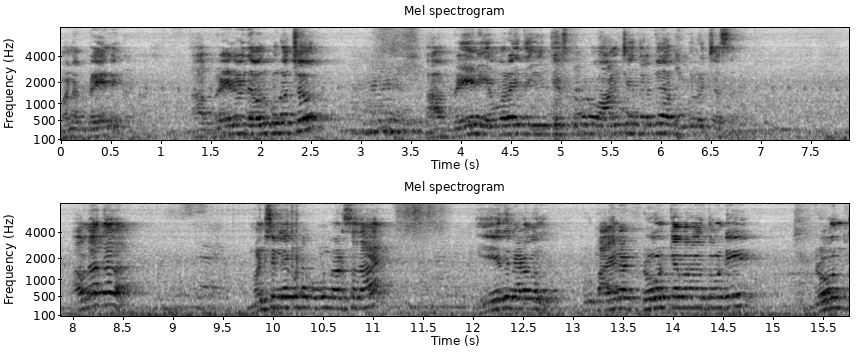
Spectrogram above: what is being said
మన బ్రెయిన్ ఆ బ్రెయిన్ అనేది ఎవరికి ఉండొచ్చు? ఆ బ్రెయిన్ ఎవరైతే యూజ్ చేసుకున్నారో వాని చేతులకే ఆ గూగుల్ వచ్చేస్తుంది. అవునా కదా? మనిషి లేకుండా భూములు నడుస్తుందా? ఏది నడవదు. ఇప్పుడు పైన డ్రోన్ కెమెరాలతో డ్రోన్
